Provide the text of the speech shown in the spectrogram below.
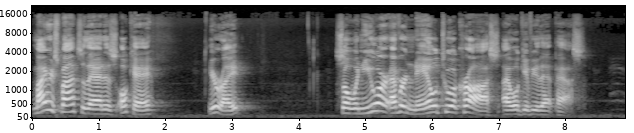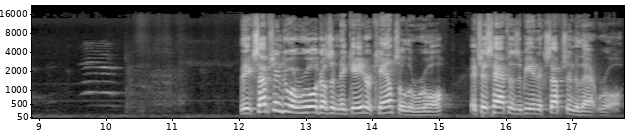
my response to that is, okay, you're right. So when you are ever nailed to a cross, I will give you that pass. The exception to a rule doesn't negate or cancel the rule, it just happens to be an exception to that rule.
